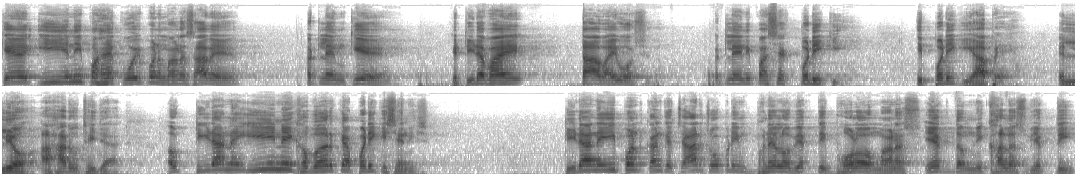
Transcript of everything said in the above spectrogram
કે એ એની પાસે કોઈ પણ માણસ આવે, એટલે એમ કે કે ટીડાભાઈ તાવ આવ્યો છે. એટલે એની પાસે એક પડીકી. એ પડીકી આપે. એ લ્યો, આ સારું થઈ જાય. હવે ટીડાને એ નહીં ખબર કે આ પડી શેની છે. ટીડાને એ પણ, કારણ કે ચાર ચોપડી ભણેલો વ્યક્તિ, ભોળો માણસ, એકદમ નિખાલસ વ્યક્તિ,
